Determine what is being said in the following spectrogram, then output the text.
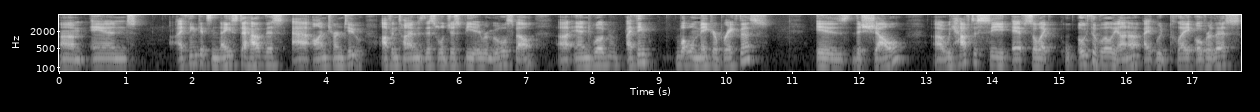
Um, and I think it's nice to have this at, on turn two. Oftentimes, this will just be a removal spell, uh, and will I think what will make or break this is the shell. Uh, we have to see if so. Like Oath of Liliana, I would play over this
